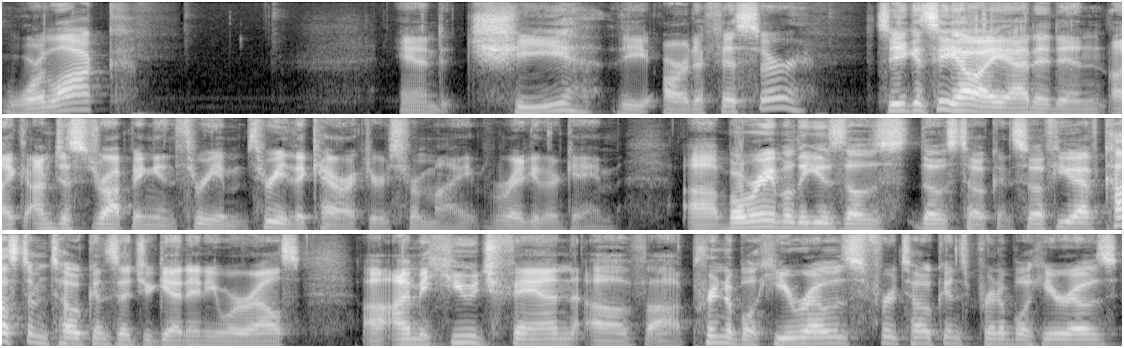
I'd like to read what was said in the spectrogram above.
Warlock, and Chi, the Artificer. So you can see how I added in, like I'm just dropping in three three of the characters from my regular game. Uh, but we're able to use those those tokens. So if you have custom tokens that you get anywhere else, uh, I'm a huge fan of uh, printable heroes for tokens. Printable heroes,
